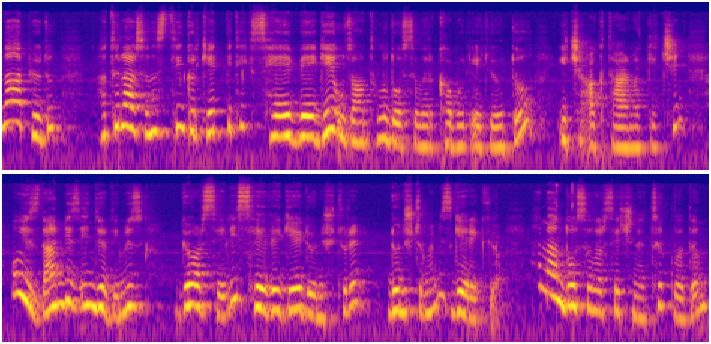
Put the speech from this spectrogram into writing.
Ne yapıyorduk? Hatırlarsanız Tinkercad bir tek SVG uzantılı dosyaları kabul ediyordu içe aktarmak için. O yüzden biz indirdiğimiz görseli SVG'ye dönüştüre, dönüştürmemiz gerekiyor. Hemen dosyaları seçine tıkladım.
